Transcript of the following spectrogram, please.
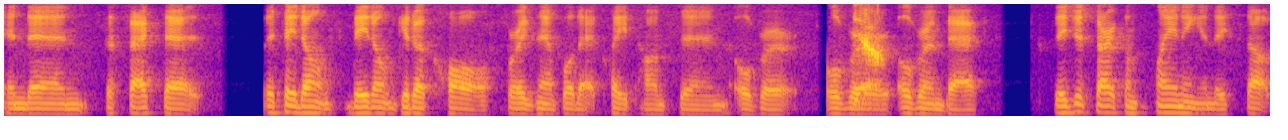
and then the fact that let's say don't they don't get a call, for example, that Klay Thompson over over yeah. over and back. they just start complaining and they stop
